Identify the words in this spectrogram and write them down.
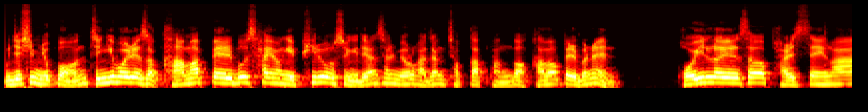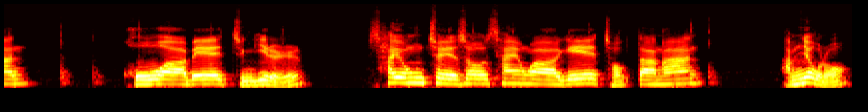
문제 16번 증기보일러에서 가마밸브 사용의 필요성에 대한 설명으로 가장 적합한 거 가마밸브는 보일러에서 발생한 고압의 증기를 사용처에서 사용하기에 적당한 압력으로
